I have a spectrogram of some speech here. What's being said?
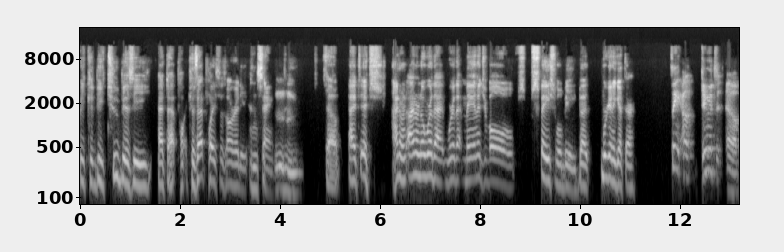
we could be too busy at that point because that place is already insane. Mm-hmm. So it, it's I don't I don't know where that where that manageable space will be, but we're gonna get there. See, uh, dude, uh,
